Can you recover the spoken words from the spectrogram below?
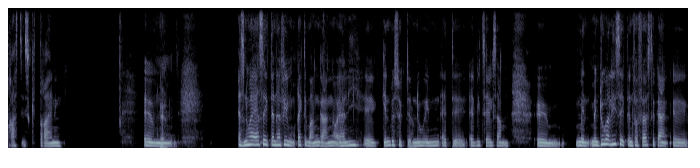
drastisk drejning. Øhm, Ja. Altså nu har jeg set den her film rigtig mange gange, og jeg har lige øh, genbesøgt den nu, inden at, øh, at vi talte sammen. Øhm, men, men du har lige set den for første gang. Øh,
